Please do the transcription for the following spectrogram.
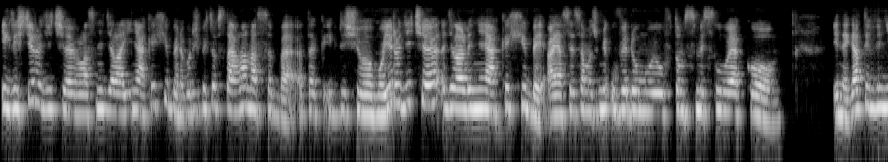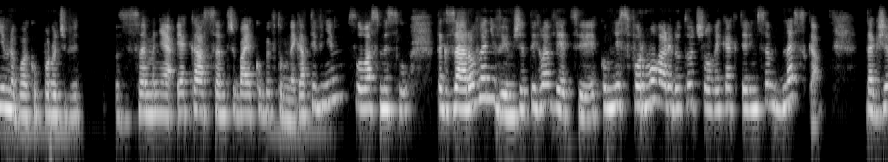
i když ti rodiče vlastně dělají nějaké chyby, nebo když bych to vztáhla na sebe, tak i když moji rodiče dělali nějaké chyby a já si samozřejmě uvědomuju v tom smyslu jako i negativním, nebo jako proč jsem, jaká jsem třeba jakoby v tom negativním slova smyslu, tak zároveň vím, že tyhle věci jako mě sformovaly do toho člověka, kterým jsem dneska. Takže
